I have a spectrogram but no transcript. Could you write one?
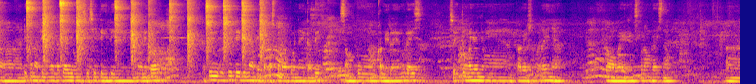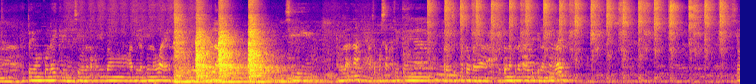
ah, dito natin ilalagay yung CCTV monitor. Kasi yung CCTV natin tapos ko na po na ikabit. Sampung camera yan guys. So ito ngayon yung power supply niya. Kawa-wirings ko lang guys, no? Ah, ito yung kulay green kasi wala na akong ibang available na wire. Kulay green na lang. Kasi wala na. Tapos na kasi itong project na to kaya ito na talaga ang titiran ng wire. So,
